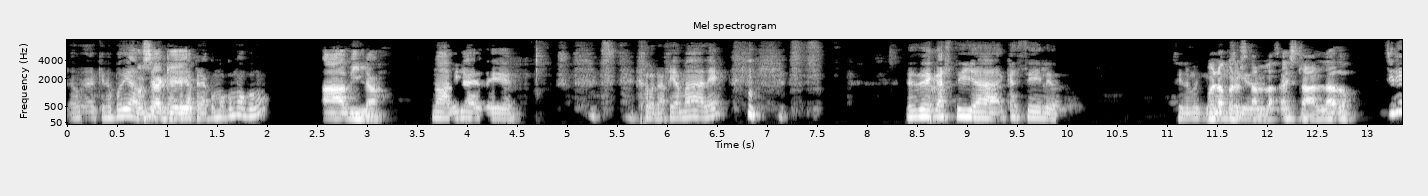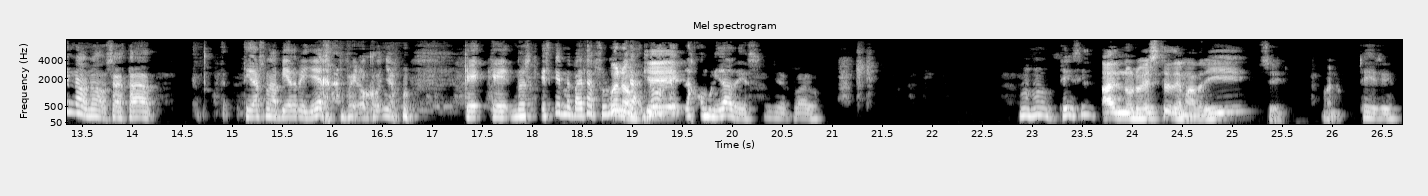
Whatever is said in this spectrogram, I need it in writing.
Eh, Que no podía. O sea espera, que- espera, espera, ¿cómo, cómo, cómo? A Ávila. No, Ávila es de. Geografía mal, ¿eh? es de Castilla, Castilla y León. Si no me equivoco. Bueno, pero está, es- al está al lado. Sí, sí, no, no, o sea, está. Tiras una piedra y llega, pero coño. Que, que no es, es que me parece absurdo. Bueno, no, que- las comunidades. Sí, claro. Sí, sí, Al noroeste de Madrid, sí. Bueno, sí, sí.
